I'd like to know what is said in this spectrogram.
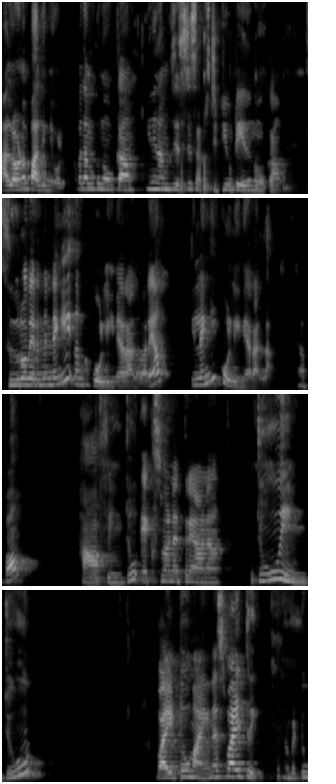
നല്ലോണം പതിഞ്ഞോളും. അപ്പൊ നമുക്ക് നോക്കാം. ഇനി നമുക്ക് ജസ്റ്റ് സബ്സ്റ്റിറ്റ്യൂട്ട് ചെയ്ത് നോക്കാം. സീറോ വരുന്നുണ്ടെങ്കിൽ നമുക്ക് കൊളീനിയർ ആണെന്ന് പറയാം. ഇല്ലെങ്കിൽ കൊളീനിയർ അല്ല. അപ്പോൾ ഹാഫ് ഇന്റു എക്സ് വൺ എത്രയാണ്? Two into y two minus y three അപ്പൊ ടു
